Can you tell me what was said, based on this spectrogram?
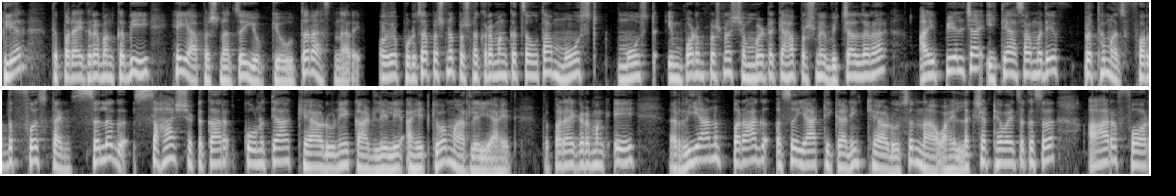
क्लिअर? तर पर्याय क्रमांक बी हे या प्रश्नाचं योग्य उत्तर असणार आहे. पाहूया पुढचा प्रश्न. प्रश्न क्रमांक चौथा मोस्ट मोस्ट इम्पॉर्टंट प्रश्न. शंभर टक्के हा प्रश्न विचारला जाणार. आय पी एलच्या इतिहासामध्ये प्रथमच फॉर द फर्स्ट टाइम सलग सहा षटकार कोणत्या खेळाडूने काढलेले आहेत किंवा मारलेले आहेत? तर पर्याय क्रमांक ए रियान पराग असं या ठिकाणी खेळाडूचं नाव आहे. लक्षात ठेवायचं कसं? R for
